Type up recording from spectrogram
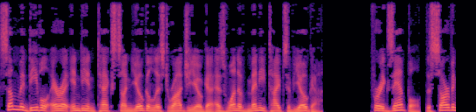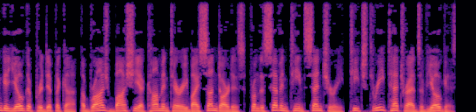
Some medieval-era Indian texts on yoga list Rajayoga as one of many types of yoga. For example, the Sarvanga Yoga Pradipika, a Braj Bhashya commentary by Sundardas, from the 17th century, teach three tetrads of yogas.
